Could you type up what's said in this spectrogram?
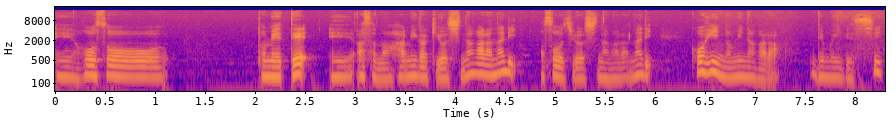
えー、放送を止めて、えー、朝の歯磨きをしながらなりお掃除をしながらなりコーヒー飲みながらでもいいですし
